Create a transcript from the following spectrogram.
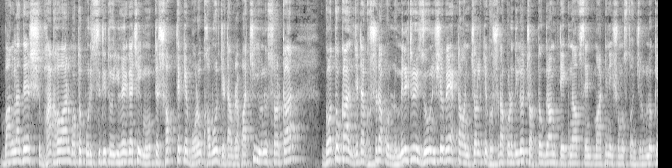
বাংলাদেশ ভাগ হওয়ার মতো পরিস্থিতি তৈরি হয়ে গেছে। এই মুহূর্তে সব থেকে বড় খবর যেটা আমরা পাচ্ছি, ইউনুস সরকার গতকাল যেটা ঘোষণা করল মিলিটারি জোন হিসেবে একটা অঞ্চলকে ঘোষণা করে দিল, চট্টগ্রাম, টেকনাফ সেন্ট মার্টিন এই সমস্ত অঞ্চলগুলোকে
